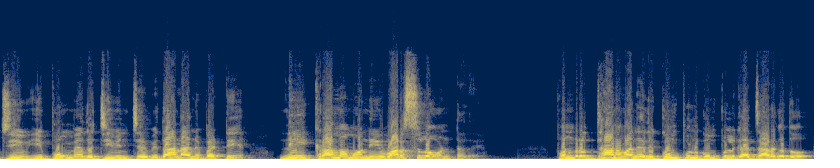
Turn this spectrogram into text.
జీ ఈ భూమి మీద జీవించే విధానాన్ని బట్టి నీ క్రమము నీ వరుసలో ఉంటుంది. పునరుద్ధానం అనేది గుంపులు గుంపులుగా జరగదు.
